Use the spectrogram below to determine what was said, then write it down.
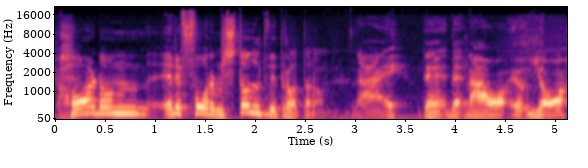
Har de... Är det formstöld vi pratar om? Nej, det, det, na, ja.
